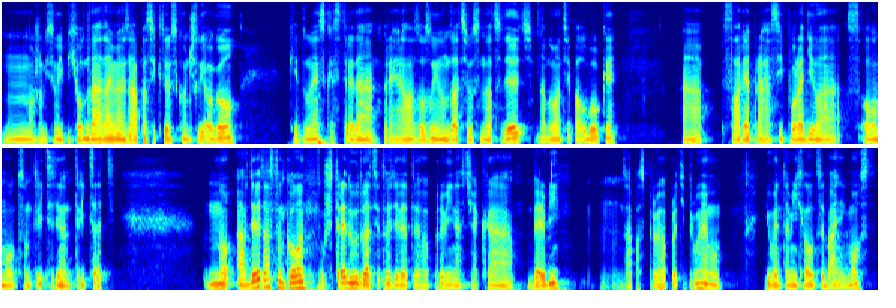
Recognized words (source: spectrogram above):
mm, možno by som vypichol dva zaujímavé zápasy, ktoré skončili o gol, keď Dunajská streda prehrala so Zlinom 28-29 na domácej palubovke a Slavia Praha si poradila s Olomovcom 31-30. No a v 19. kole, už v stredu 29.1. nás čaká derby, mm, zápas prvého proti druhému, Juventa Michalovce, Bánik Most.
